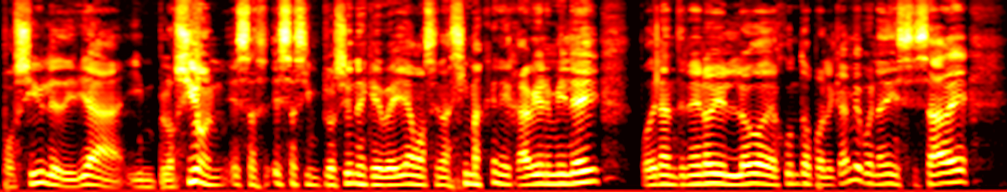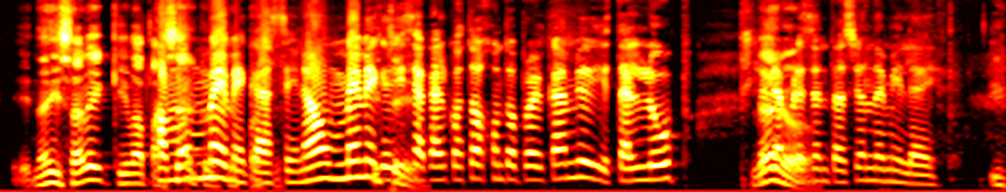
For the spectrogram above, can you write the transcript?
posible, diría, implosión. Esas, esas implosiones que veíamos en las imágenes de Javier Milei podrían tener hoy el logo de Juntos por el Cambio, porque nadie se sabe, eh, nadie sabe qué va a pasar. Como un meme casi, ¿no? Un meme que dice acá al costado Juntos por el Cambio y está el loop de la presentación de Milei. ¿Y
